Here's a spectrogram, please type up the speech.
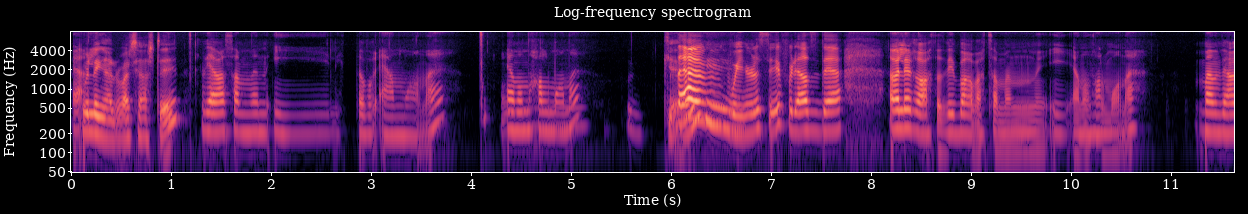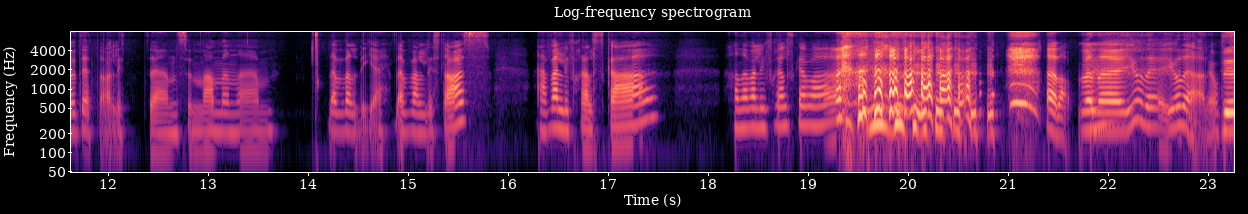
Ja. Hvor lenge har dere vært kjærester? Vi har vært sammen i litt over en måned. En og en halv måned. Gøy. Det er weird å si, for det er veldig rart at vi bare har vært sammen i en og en halv måned. Men vi har jo data litt en stund, da. Men eh, det er veldig gøy. Det er veldig stas. Jeg er veldig forelska. Han er veldig forelska i meg. Nei da. Men eh, jo, det, jo, det er det jo. Det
